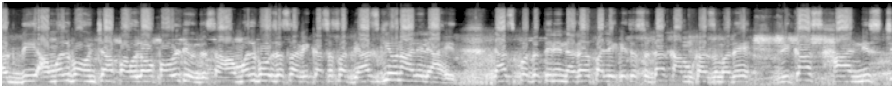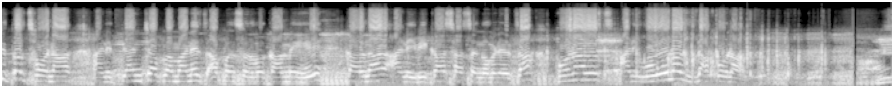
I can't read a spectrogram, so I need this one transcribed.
अगदी अंमलभाऊंच्या पावलावर पाऊल ठेवून जसं अंमलभाऊ जसा विकासाचा ध्यास घेऊन आलेले आहेत त्याच पद्धतीने नगरपालिकेच्या सुद्धा कामकाजमध्ये विकास हा निश्चितच होणार आणि त्यांच्याप्रमाणेच आपण सर्व कामे हे करणार आणि विकास हा संगमनेरचा होणारच आणि होऊनच दाखवणार. मी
